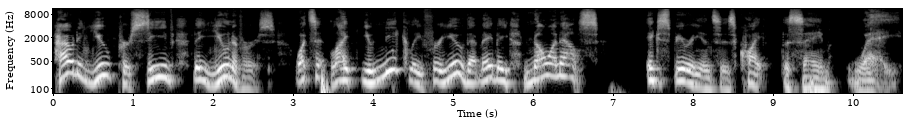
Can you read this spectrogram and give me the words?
How do you perceive the universe? What's it like uniquely for you that maybe no one else experiences quite the same way?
